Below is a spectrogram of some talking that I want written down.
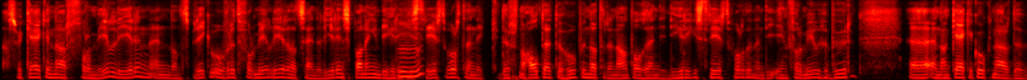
Als we kijken naar formeel leren, en dan spreken we over het formeel leren, dat zijn de leerinspanningen die geregistreerd mm worden. En ik durf nog altijd te hopen dat er een aantal zijn die niet geregistreerd worden en die informeel gebeuren. Uh, en dan kijk ik ook naar de,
